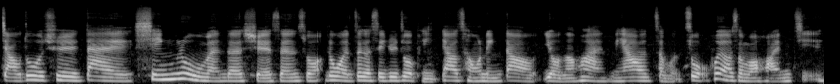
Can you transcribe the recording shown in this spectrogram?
角度去带新入门的学生，说如果这个 CG 作品要从零到有的话，你要怎么做？会有什么环节？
